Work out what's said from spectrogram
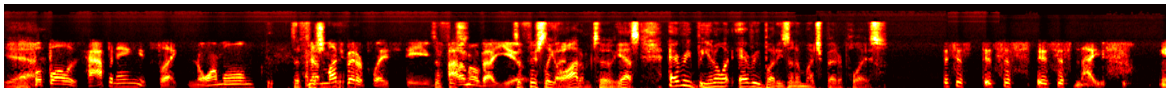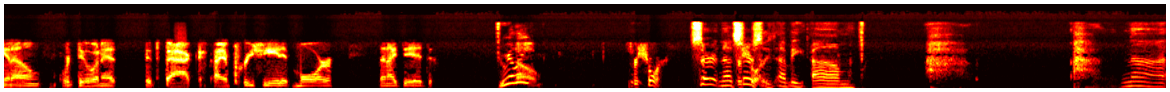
Yeah. Football is happening. It's like normal. It's I'm in a much better place, Steve. I don't know about you. it's officially but autumn too. Yes. Every you know what? Everybody's in a much better place. It's just it's just it's just nice. You know, we're doing it. It's back. I appreciate it more than I did. Really? So, for sure. Sir, no, For seriously. I mean, um, nah.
